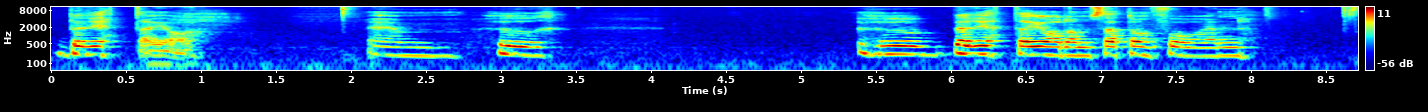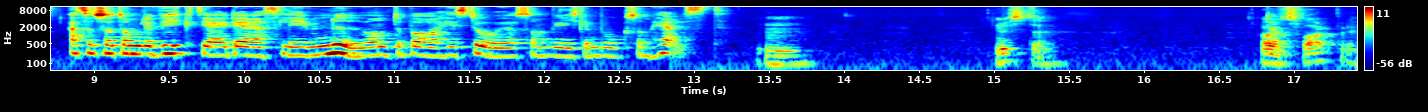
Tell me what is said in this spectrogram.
berättar jag? Ehm, hur, hur berättar jag dem så att de får en... Alltså så att de blir viktiga i deras liv nu och inte bara historier som vilken bok som helst. Mm. Just det. Har du ett svar på det?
